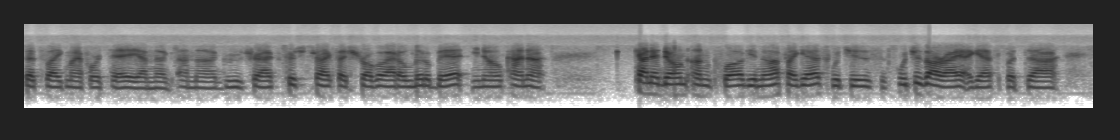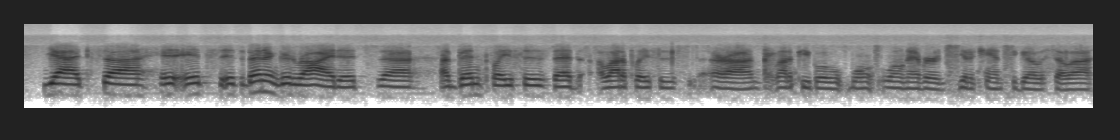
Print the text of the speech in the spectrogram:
that's like my forte on the on the groove tracks. Cushion tracks I struggle at a little bit. You know, kind of kind of don't unplug enough, I guess, which is which is all right, I guess. But uh, yeah, it's uh, it, it's it's been a good ride. It's uh, I've been places that a lot of places or uh, a lot of people won't won't ever get a chance to go. So uh,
